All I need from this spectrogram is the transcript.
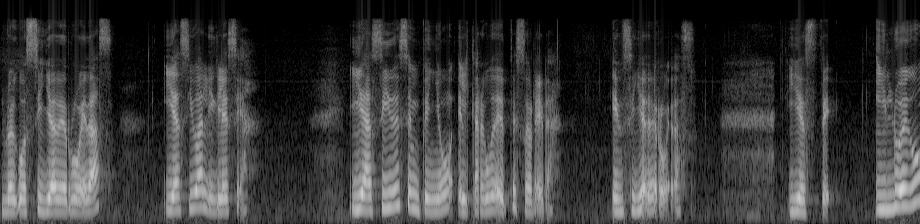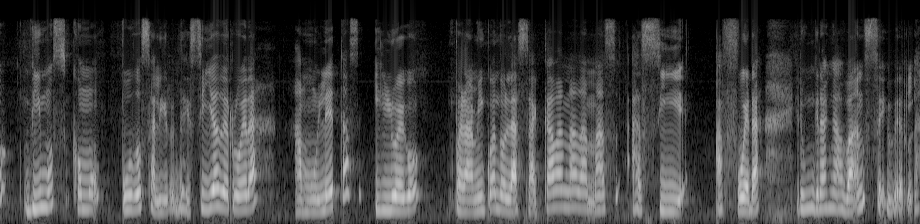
luego silla de ruedas y así iba a la iglesia. Y así desempeñó el cargo de tesorera en silla de ruedas. Y, este, y luego vimos cómo pudo salir de silla de rueda a muletas y luego, para mí cuando la sacaba nada más así afuera, era un gran avance verla,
